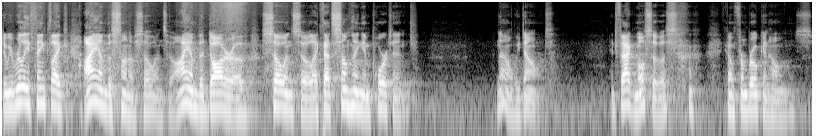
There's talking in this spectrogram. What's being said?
do we really think like, I am the son of so and so? I am the daughter of so and so? Like that's something important? No, we don't. In fact, most of us come from broken homes.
